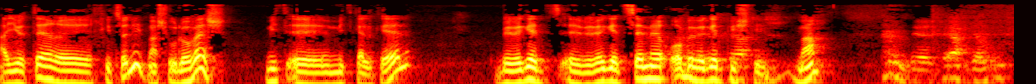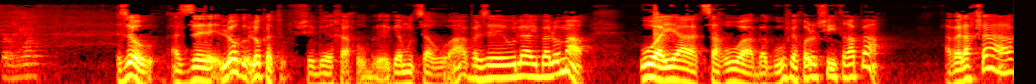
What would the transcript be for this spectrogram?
היותר אה, חיצונית, מה שהוא לובש, מת, אה, מתקלקל בבגד, אה, בבגד צמר או בבגד פשתים. מה? זהו, אז זה לא, לא כתוב שבהכרח הוא גם הוא צרוע, אבל זה אולי בא לומר. הוא היה צרוע בגוף, יכול להיות שהתרפא. אבל עכשיו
